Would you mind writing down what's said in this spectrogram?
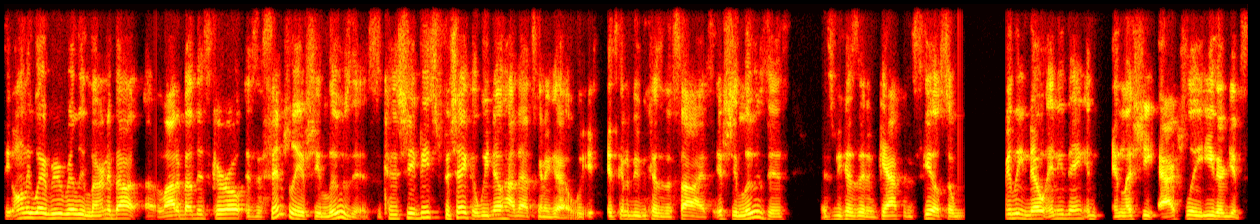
The only way we really learn about a lot about this girl is essentially if she loses. Because she beats Pacheco, we know how that's going to go. We, it's going to be because of the size. If she loses, it's because of the gap in skill. So we really know anything in, unless she actually either gets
